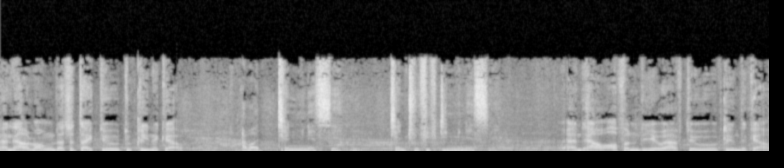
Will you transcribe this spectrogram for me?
And how long does it take to to clean a cow? About 10 minutes, uh, 10 to 15 minutes. Uh. And how often do you have to clean the cow?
